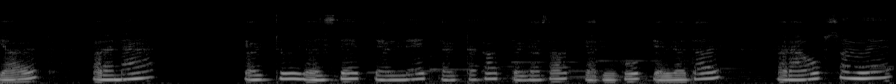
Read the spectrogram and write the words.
열, 열하나, 열둘, 열셋, 열넷, 열다섯, 열여섯, 열일곱, 열여덟, 열아홉, 스물,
